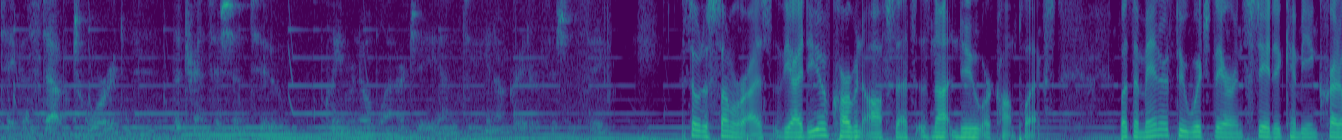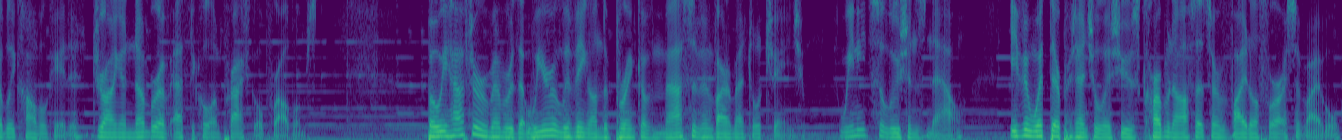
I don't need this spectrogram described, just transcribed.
take a step toward the transition to clean renewable energy and you know greater efficiency. So to summarize, the idea of carbon offsets is not new or complex, but the manner through which they are instated can be incredibly complicated, drawing a number of ethical and practical problems. But we have to remember that we are living on the brink of massive environmental change. We need solutions now. Even with their potential issues, carbon offsets are vital for our survival.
